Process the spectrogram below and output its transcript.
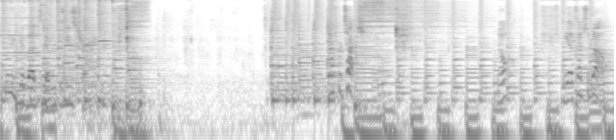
I'm give that to him because he's trying. Jasper, touch. You gotta touch the bell.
